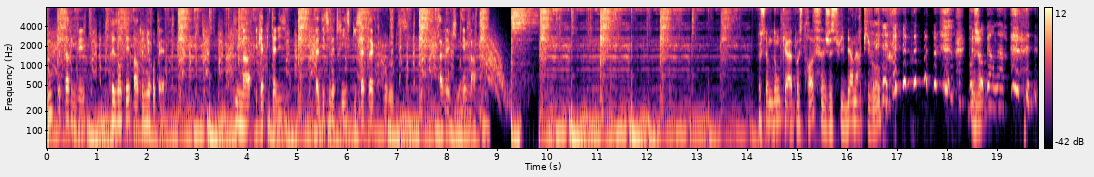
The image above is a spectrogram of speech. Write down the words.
Tout peut arriver, présenté par Denis Robert. Ima et capitalisme, la dessinatrice qui s'attaque au lobby, avec Emma. Nous sommes donc à Apostrophe. Je suis Bernard Pivot. Bonjour Bernard.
